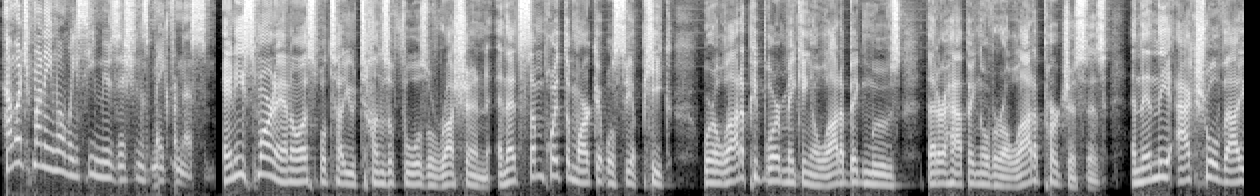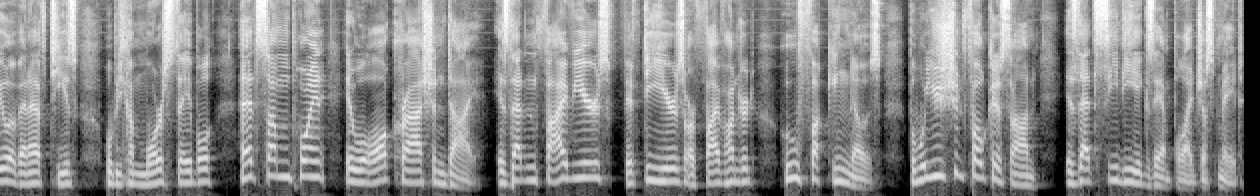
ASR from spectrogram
How much money will we see musicians make from this? Any smart analyst will tell you tons of fools will rush in. And at some point, the market will see a peak where a lot of people are making a lot of big moves that are happening over a lot of purchases. And then the actual value of NFTs will become more stable. And at some point, it will all crash and die. Is that in five years, 50 years, or 500? Who fucking knows? But what you should focus on is that CD example I just made.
